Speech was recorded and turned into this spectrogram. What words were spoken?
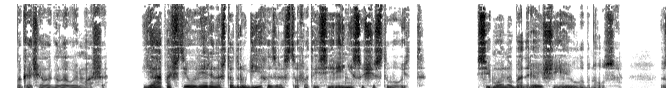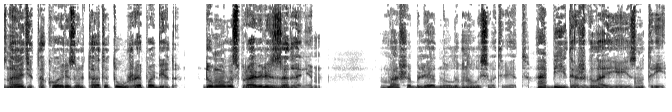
— покачала головой Маша. Я почти уверена, что других изразцов этой серии не существует. Симон ободряюще ей улыбнулся. — Знаете, такой результат — это уже победа. Думаю, вы справились с заданием. Маша бледно улыбнулась в ответ. Обида жгла ее изнутри.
